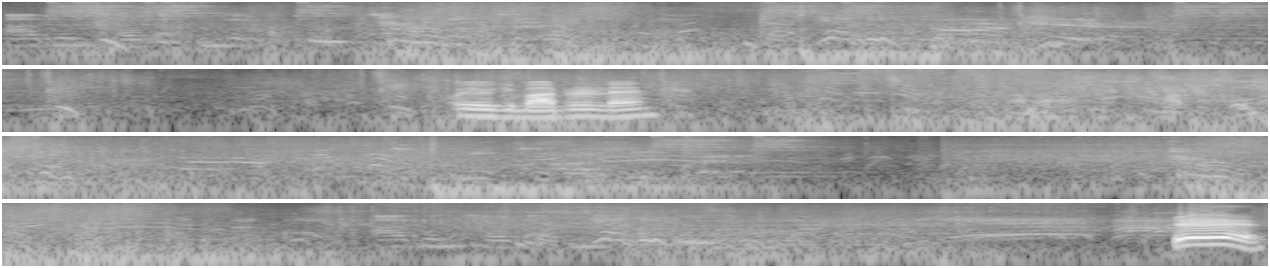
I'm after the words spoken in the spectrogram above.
아군 어 여기 마를렌. 깨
